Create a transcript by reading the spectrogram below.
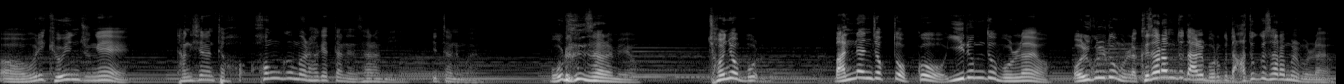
어, 우리 교인 중에 당신한테 허- 헌금을 하겠다는 사람이 있다는 거예요. 모르는 사람이에요. 전혀 모, 만난 적도 없고 이름도 몰라요. 얼굴도 몰라. 그 사람도 나를 모르고 나도 그 사람을 몰라요.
